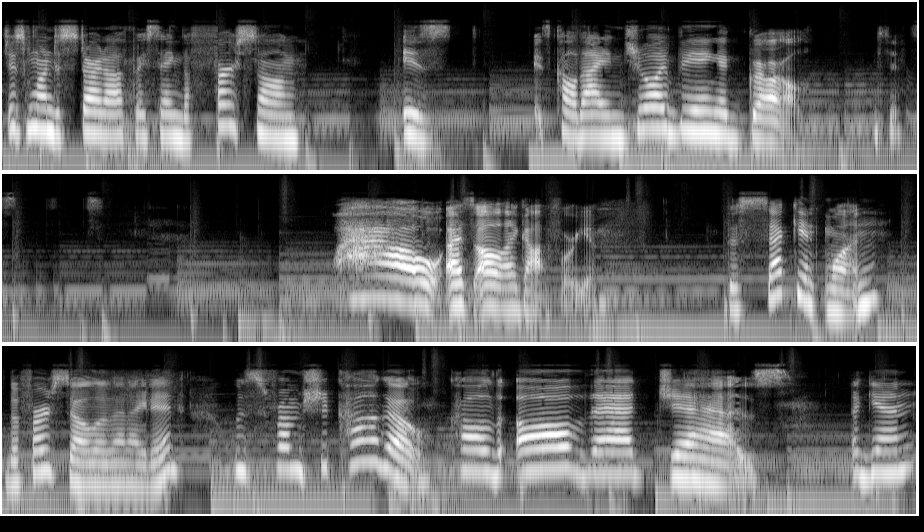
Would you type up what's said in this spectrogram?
just wanted to start off by saying the first song is it's called I Enjoy Being a Girl. Wow, that's all I got for you. The second one, the first solo that I did, was from Chicago called All That Jazz. Again,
